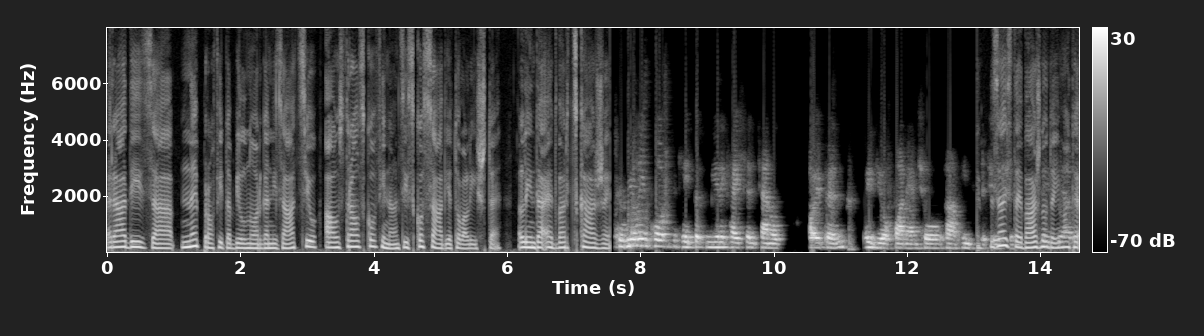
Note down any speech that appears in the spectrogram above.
radi za neprofitabilnu organizaciju Australsko financijsko savjetovalište. Linda Edwards kaže Zaista je važno da imate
